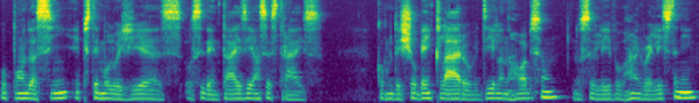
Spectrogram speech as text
opondo assim epistemologias ocidentais e ancestrais, como deixou bem claro Dylan Robson no seu livro Hungry Listening,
